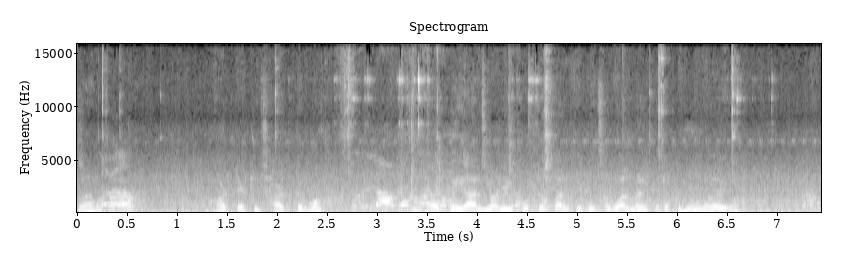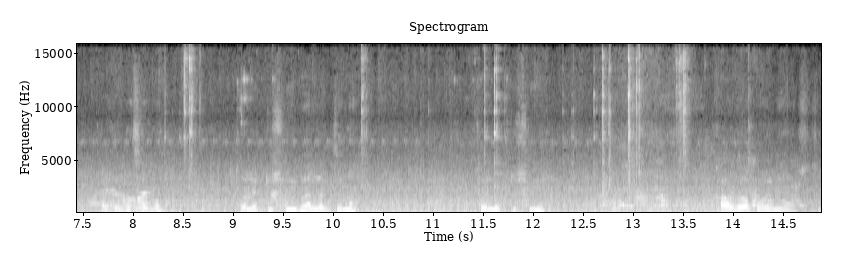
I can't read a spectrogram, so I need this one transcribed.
সব আর ঘরটা একটু ঝাড় দেবো। ঝাড় দিয়ে আলমারির উপরটাও কালকে গোছাবো। আলমারির উপরটা খুব নোংরা হয়ে গেল। কালকে গোছাবো। চলো একটু শুই, ভালো লাগছে না। চলো একটু শুই। খাওয়া দাওয়া করে নিয়ে আসছি।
